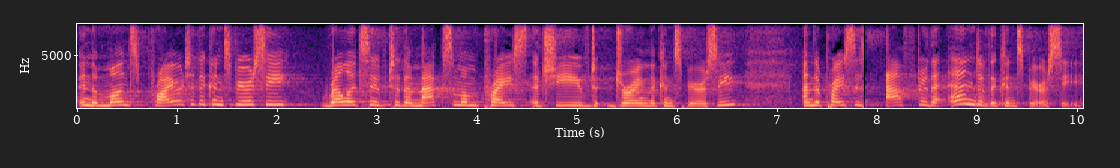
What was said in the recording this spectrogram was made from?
in the months prior to the conspiracy relative to the maximum price achieved during the conspiracy, and the prices after the end of the conspiracy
